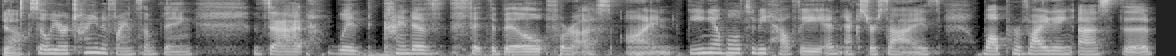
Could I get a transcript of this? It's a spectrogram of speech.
yeah, so we were trying to find something that would kind of fit the bill for us on being able to be healthy and exercise while providing us the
